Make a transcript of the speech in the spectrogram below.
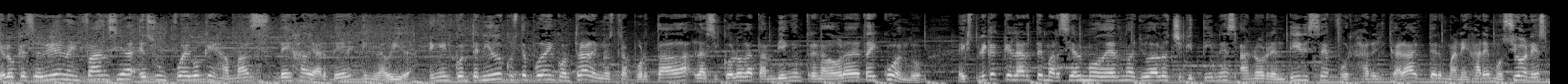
que lo que se vive en la infancia es un fuego que jamás deja de arder en la vida. En el contenido que usted puede encontrar en nuestra portada, la psicóloga también entrenadora de taekwondo explica que el arte marcial moderno ayuda a los chiquitines a no rendirse, forjar el carácter, manejar emociones,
